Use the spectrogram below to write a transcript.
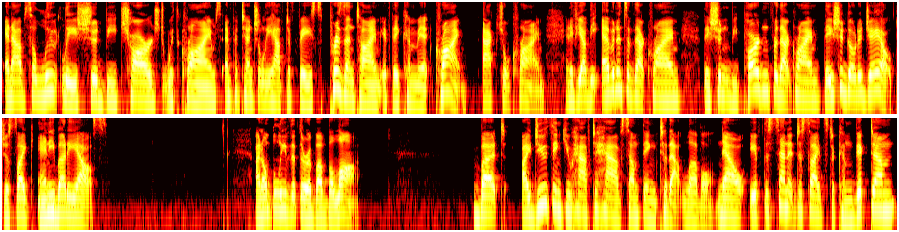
and absolutely should be charged with crimes and potentially have to face prison time if they commit crime, actual crime. And if you have the evidence of that crime, they shouldn't be pardoned for that crime. They should go to jail just like anybody else. I don't believe that they're above the law. But I do think you have to have something to that level. Now, if the Senate decides to convict him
